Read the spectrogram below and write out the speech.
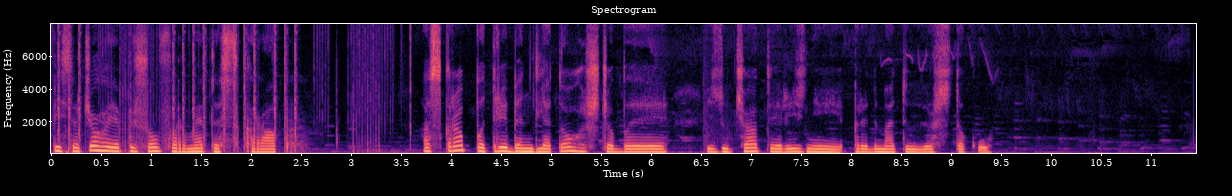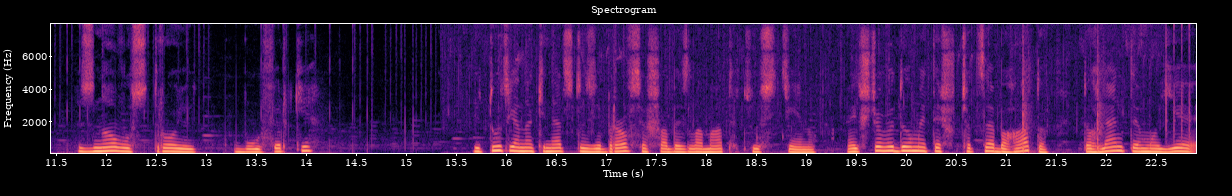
Після чого я пішов фармити скраб. А скраб потрібен для того, щоб ізучати різні предмети у верстаку. Знову строю буферки. І тут я на кінець зібрався, щоб зламати цю стіну. А якщо ви думаєте, що це багато, то гляньте моє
